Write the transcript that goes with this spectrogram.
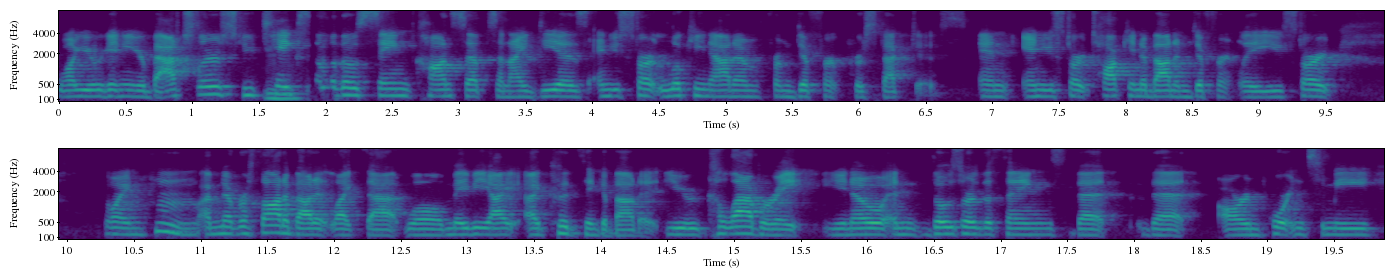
while you were getting your bachelor's, you take mm-hmm. some of those same concepts and ideas and you start looking at them from different perspectives and, and you start talking about them differently. You start going, hmm, I've never thought about it like that. Well, maybe I, I could think about it. You collaborate, you know, and those are the things that that are important to me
